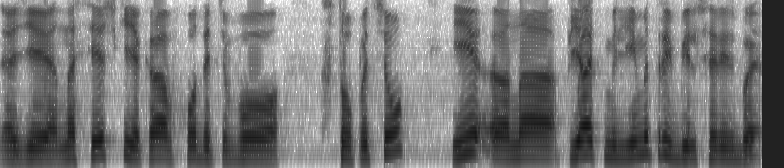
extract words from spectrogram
е, є насічки, яка входить в ступицю, і е, на 5 мм більше різьби.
